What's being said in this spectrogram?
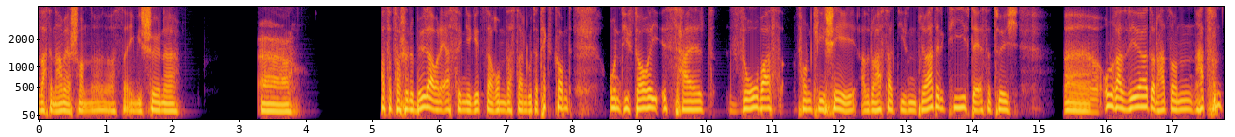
Sagt der Name ja schon, ne? Du hast da irgendwie schöne, äh, hast da zwar schöne Bilder, aber in erster Linie geht es darum, dass da ein guter Text kommt. Und die Story ist halt sowas von Klischee. Also du hast halt diesen Privatdetektiv, der ist natürlich äh, unrasiert und hat so ein, hat so ein,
